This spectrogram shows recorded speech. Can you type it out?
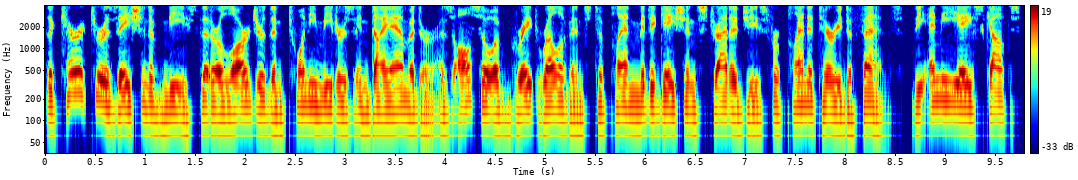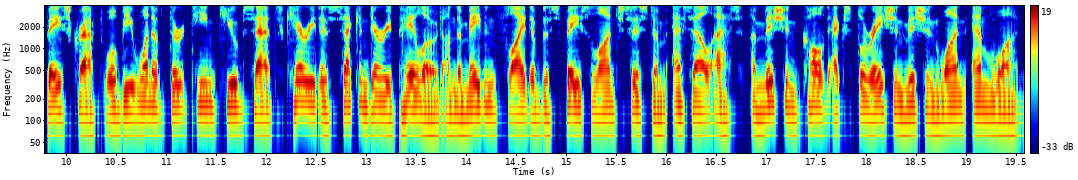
The characterization of NEAs that are larger than 20 meters in diameter is also of great relevance to plan mitigation strategies for planetary defense. The NEA Scout spacecraft will be one of 13 CubeSats carried as secondary payload on the maiden flight of the Space Launch System (SLS), a mission called Exploration Mission 1 (EM-1).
